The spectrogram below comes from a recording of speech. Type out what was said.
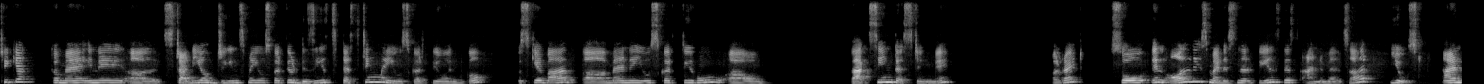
ठीक है? तो मैं इन्हें स्टडी ऑफ़ जीन्स में यूज़ करती हूँ डिज़ीज़ टेस्टिंग में यूज़ करती हूँ इनको उसके बाद आ, मैंने यूज़ करती हूँ वैक्सीन टेस्टिंग में। All right so in all this medicinal field this animals are use and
